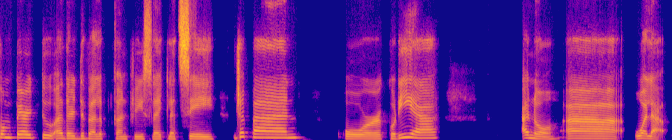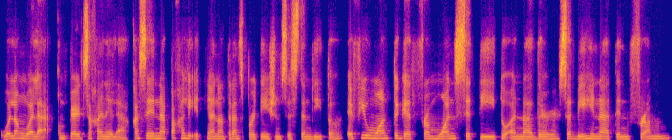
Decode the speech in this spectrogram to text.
compared to other developed countries like let's say Japan or Korea, ano, ah wala, walang wala compared sa kanila kasi napakaliit nga ng transportation system dito. If you want to get from one city to another, sabihin natin from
